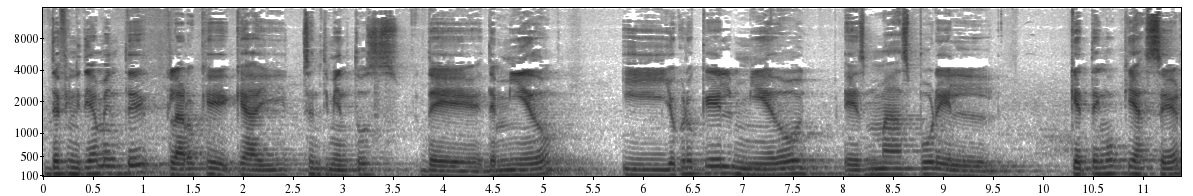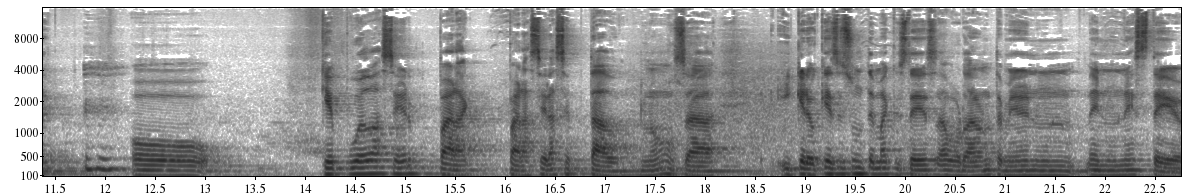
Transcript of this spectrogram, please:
Definitivamente, claro que, que hay sentimientos de, de, miedo y yo creo que el miedo es más por el qué tengo que hacer uh -huh. o qué puedo hacer para, para ser aceptado, ¿no? O sea, y creo que ese es un tema que ustedes abordaron también en un, en un, este,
